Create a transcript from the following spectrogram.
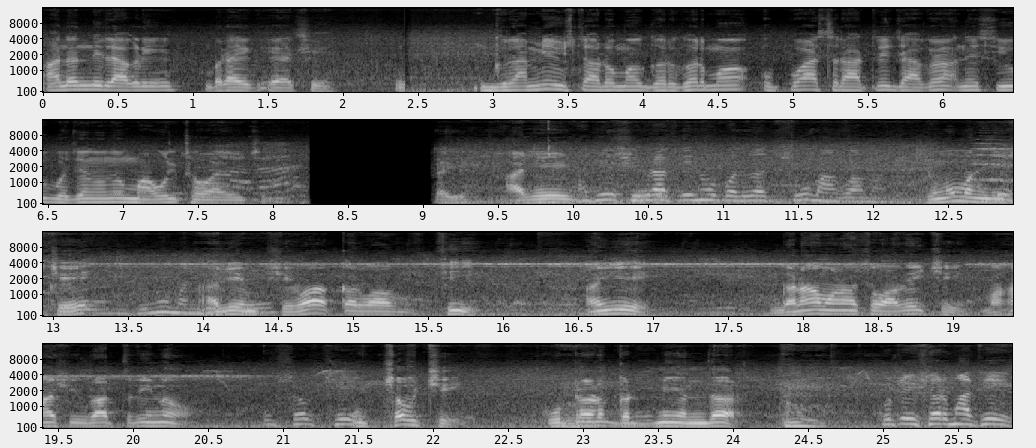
આનંદની લાગણી ભરાઈ ગયા છે. ગ્રામ્ય વિસ્તારોમાં ઘર ઘરમાં ઉપવાસ રાત્રિ જાગરણ અને શિવ ભજનોનો માહોલ છવાયો છે. આજે આજે શિવરાત્રીનું પર્વ શું માંગવામાં જૂનું મંદિર છે. આજે. સેવા કરવાથી અહીં ઘણા માણસો આવે છે. મહાશિવરાત્રિનો ઉત્સવ છે. ઉત્સવ છે. કુટળગઢની અંદર. કોટેશ્વરમાંથી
